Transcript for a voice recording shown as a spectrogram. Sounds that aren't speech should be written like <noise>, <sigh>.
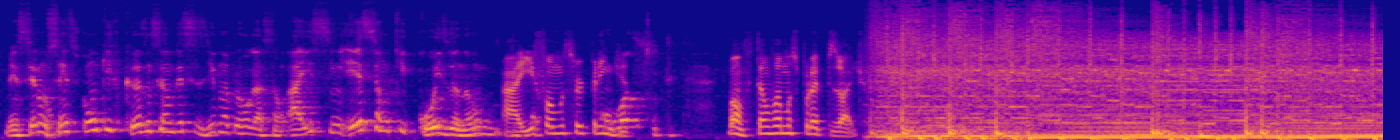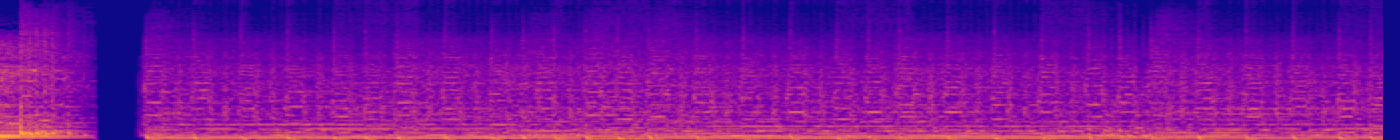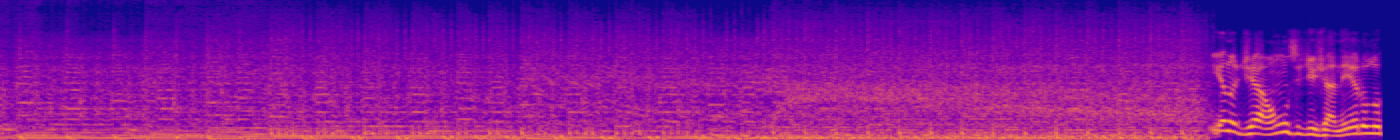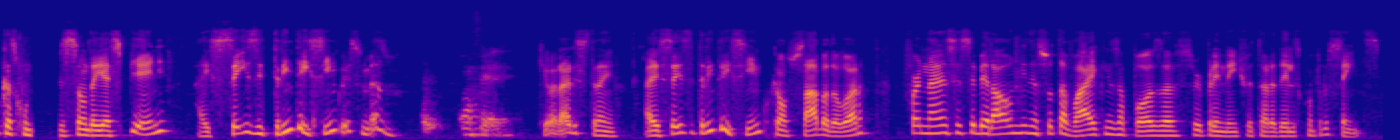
Venceram o Saints com o Kirk Cousins sendo decisivo na prorrogação. Aí sim, esse é um que coisa, não. Aí fomos surpreendidos. Bom, então vamos pro episódio. E no dia 11 de janeiro, Lucas com transmissão da ESPN, às 6h35, é isso mesmo? Confere. Que horário estranho. Às 6h35, que é um sábado agora, o 49ers receberá o Minnesota Vikings após a surpreendente vitória deles contra o Saints.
